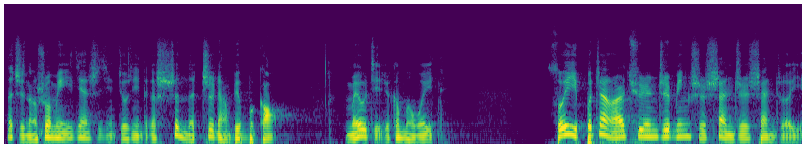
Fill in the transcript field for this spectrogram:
那只能说明一件事情，就是你这个肾的质量并不高，没有解决根本问题。所以不战而屈人之兵是善之善者也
